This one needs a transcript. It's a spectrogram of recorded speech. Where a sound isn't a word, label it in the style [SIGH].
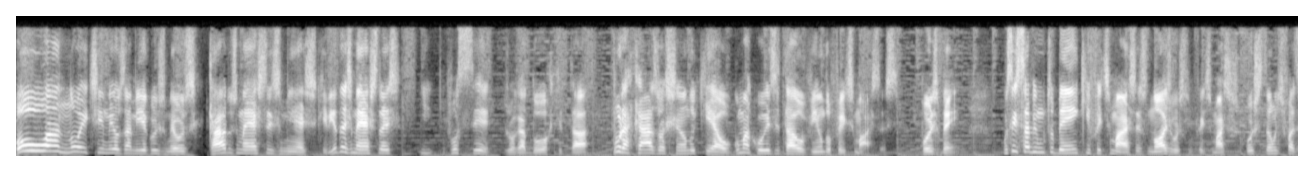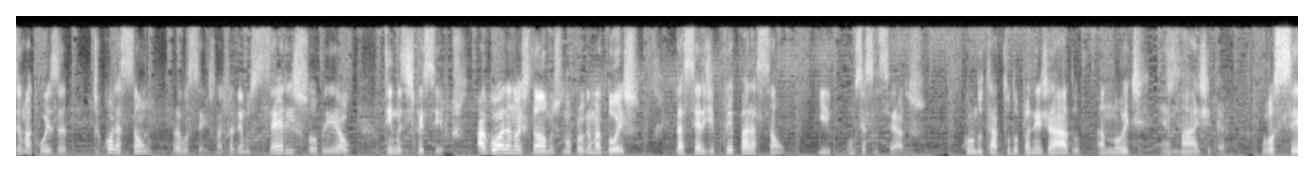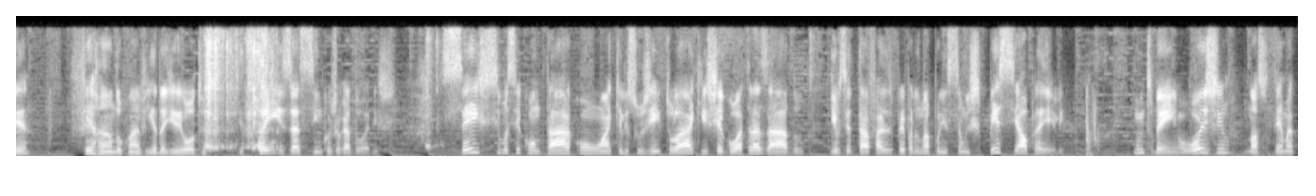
Boa noite, meus amigos, meus caros mestres, minhas queridas mestras e você, jogador que tá por acaso achando que é alguma coisa e tá ouvindo o Fate Masters. Pois bem, vocês sabem muito bem que Fate Masters, nós gostamos Fate Masters, gostamos de fazer uma coisa de coração para vocês. Nós fazemos séries sobre temas específicos. Agora nós estamos no programa 2 da série de preparação. E vamos ser sinceros, quando tá tudo planejado, a noite é mágica. Você ferrando com a vida de outros de 3 a 5 jogadores. 6 se você contar com aquele sujeito lá que chegou atrasado e você está preparando uma punição especial para ele. Muito bem, hoje nosso tema, é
